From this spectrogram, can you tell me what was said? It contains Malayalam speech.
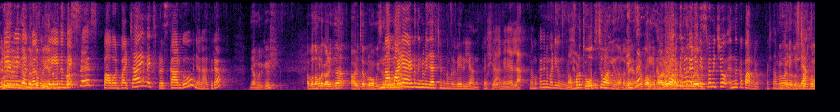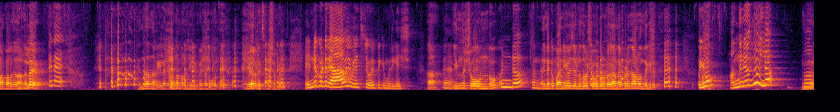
Good evening and welcome to ANM Express powered by Time Express Cargo ഞാൻ ആതിര. ഞാൻ മുരുകേഷ്. അപ്പൊ നമ്മൾ കഴിഞ്ഞ ആഴ്ച പ്രോമിസ് മഴ ആയതുകൊണ്ട് നിങ്ങൾ വിചാരിച്ചിട്ട് നമ്മൾ വരില്ല എന്ന്. പക്ഷെ അങ്ങനെയല്ല. നമുക്ക് അങ്ങനെ മടിയൊന്നും നമ്മൾ ചോദിച്ചു വാങ്ങിയതാണ് വിശ്രമിച്ചോ എന്നൊക്കെ പറഞ്ഞു. പക്ഷെ നമ്മൾ നിങ്ങൾ പറഞ്ഞു, റെസ്റ്റ് ഇല്ല. എടുത്തോളാം പറഞ്ഞതാണ് അല്ലേ? പിന്നെ എന്താണെന്നറിയില്ല കള്ളം പറഞ്ഞു എന്റെ മുഖത്തെ വേറൊരു എക്സ്പ്രഷൻ വരും. എന്നെ കൊണ്ട് രാവിലെ വിളിച്ച് ചോദിപ്പിക്കും മുരുകേഷ്. ഇന്ന് ഷോ ഉണ്ടോ? ഉണ്ടോ. നിനക്ക് പനിയോ ജലദോഷമോ വല്ലതും ഉണ്ടോ? കാരണം എപ്പോഴും കാണും എന്തെങ്കിലും. അയ്യോ അങ്ങനെയൊന്നും ഇല്ല ഇന്ന്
